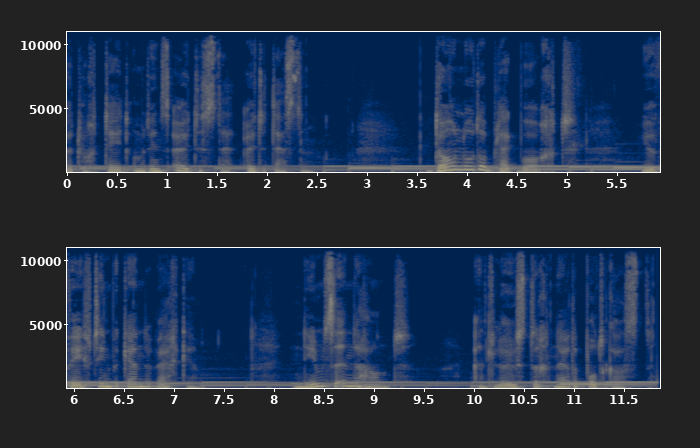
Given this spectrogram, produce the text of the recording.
Het wordt tijd om het eens uit te, uit te testen. Download op Blackboard je 15 bekende werken. Neem ze in de hand en luister naar de podcast.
